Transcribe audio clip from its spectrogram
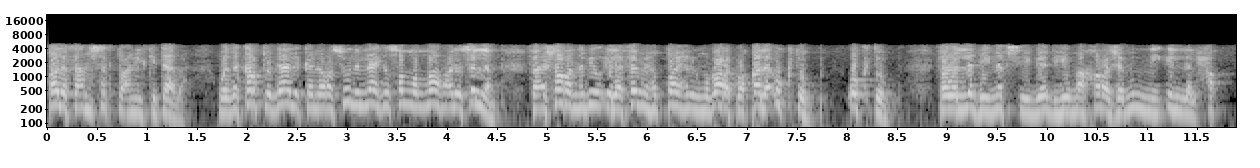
قال فأمسكت عن الكتابة. وذكرت ذلك لرسول الله صلى الله عليه وسلم. فأشار النبي إلى فمه الطاهر المبارك وقال اكتب اكتب. فوالذي نفسي بيده ما خرج مني إلا الحق.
